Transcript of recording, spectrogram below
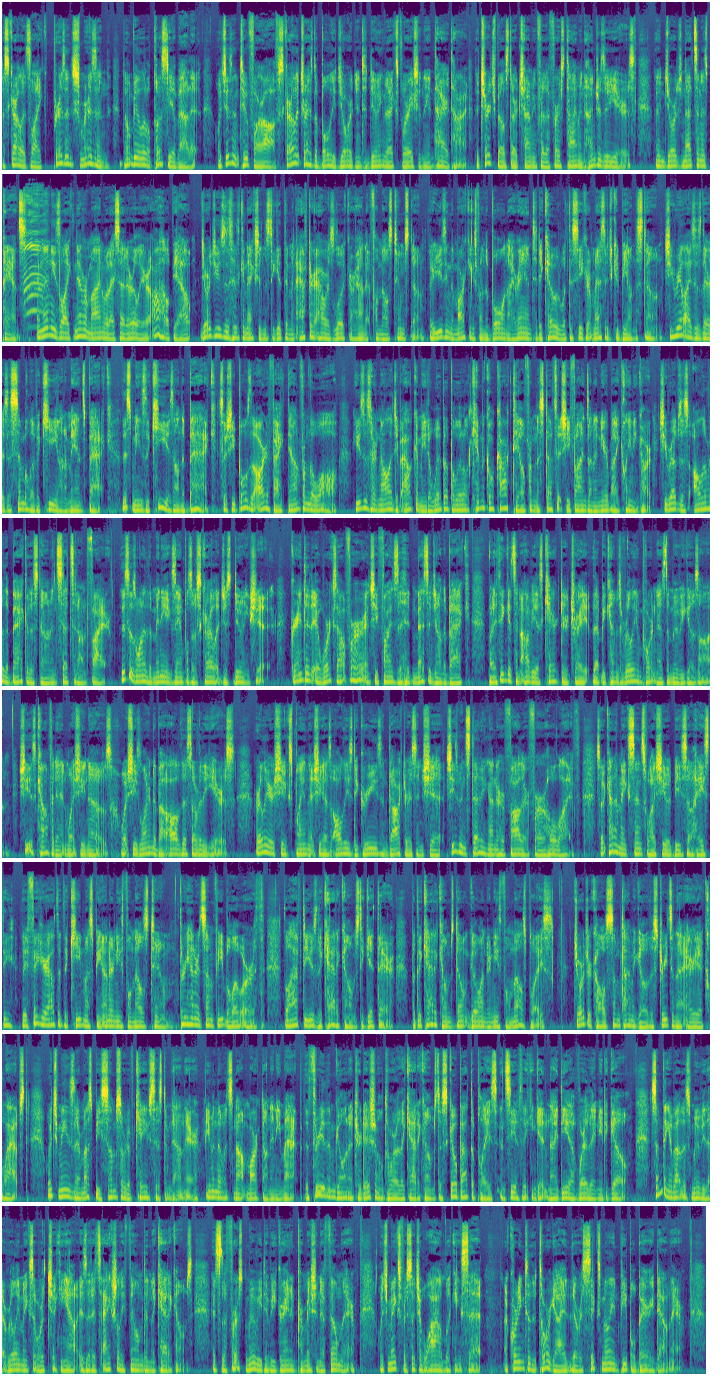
A Scarlett's like, Prison schmrizen, don't be a little pussy about it, which isn't too far off. Scarlett tries to bully George into doing the exploration the entire time. The church bells start chiming for the first time in hundreds of years. Then George nuts in his pants. And then he's like, Never mind what I said earlier, I'll help you out. George uses his connections to get them an after hours look around at Flamel's tombstone. They're using the markings from the bull in Iran to decode what the secret message could be on the stone. She realizes there is a symbol of a key on a man's back. This means the key is on the back. So she pulls the artifact down from the wall, uses her knowledge of alchemy to whip up a little chemical cocktail from the stuff that she finds on a nearby cleaning cart. She rubs this all over the back of the stone and sets it on fire. This is one of the many examples of Scarlett just doing shit. Granted, it works out for her and she finds the hidden message on the back, but I think it's an obvious character trait that becomes really important as the movie goes on. She is confident in what she knows, what she's learned about all of this over the years. Earlier, she explained that she has all these degrees and doctorates and shit. She's been studying under her father for her whole life, so it kind of makes sense why she would be so hasty. They figure out that the key must be underneath Flamel's tomb, 300 some feet below Earth. They'll have to use the catacombs to get there, but the catacombs don't go underneath Flamel's place. George recalls some time ago the streets in that area collapsed, which means there must be some sort of cave system down there, even though it's not marked on any map. The three of them go on a traditional tour of the catacombs to scope out the place and see if they can get an idea of where they need to go. Something about this movie that really makes it worth checking out is that it's actually filmed in the catacombs. It's the first movie to be granted permission to film there, which makes for such a wild looking set. According to the tour guide, there were 6 million people buried down there.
